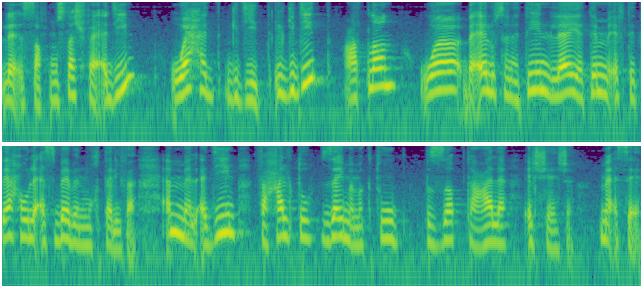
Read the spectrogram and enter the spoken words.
للصف مستشفى قديم وواحد جديد. الجديد عطلان وبقاله سنتين لا يتم افتتاحه لأسباب مختلفة. أما القديم فحالته زي ما مكتوب بالظبط على الشاشة. مأساة.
